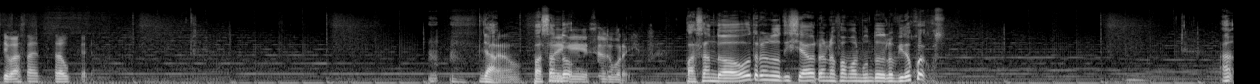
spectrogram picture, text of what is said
se basa en traducciones. ya, Bueno, pasando, por ahí. Pasando a otra noticia, ahora nos vamos al mundo de los videojuegos. Ah,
